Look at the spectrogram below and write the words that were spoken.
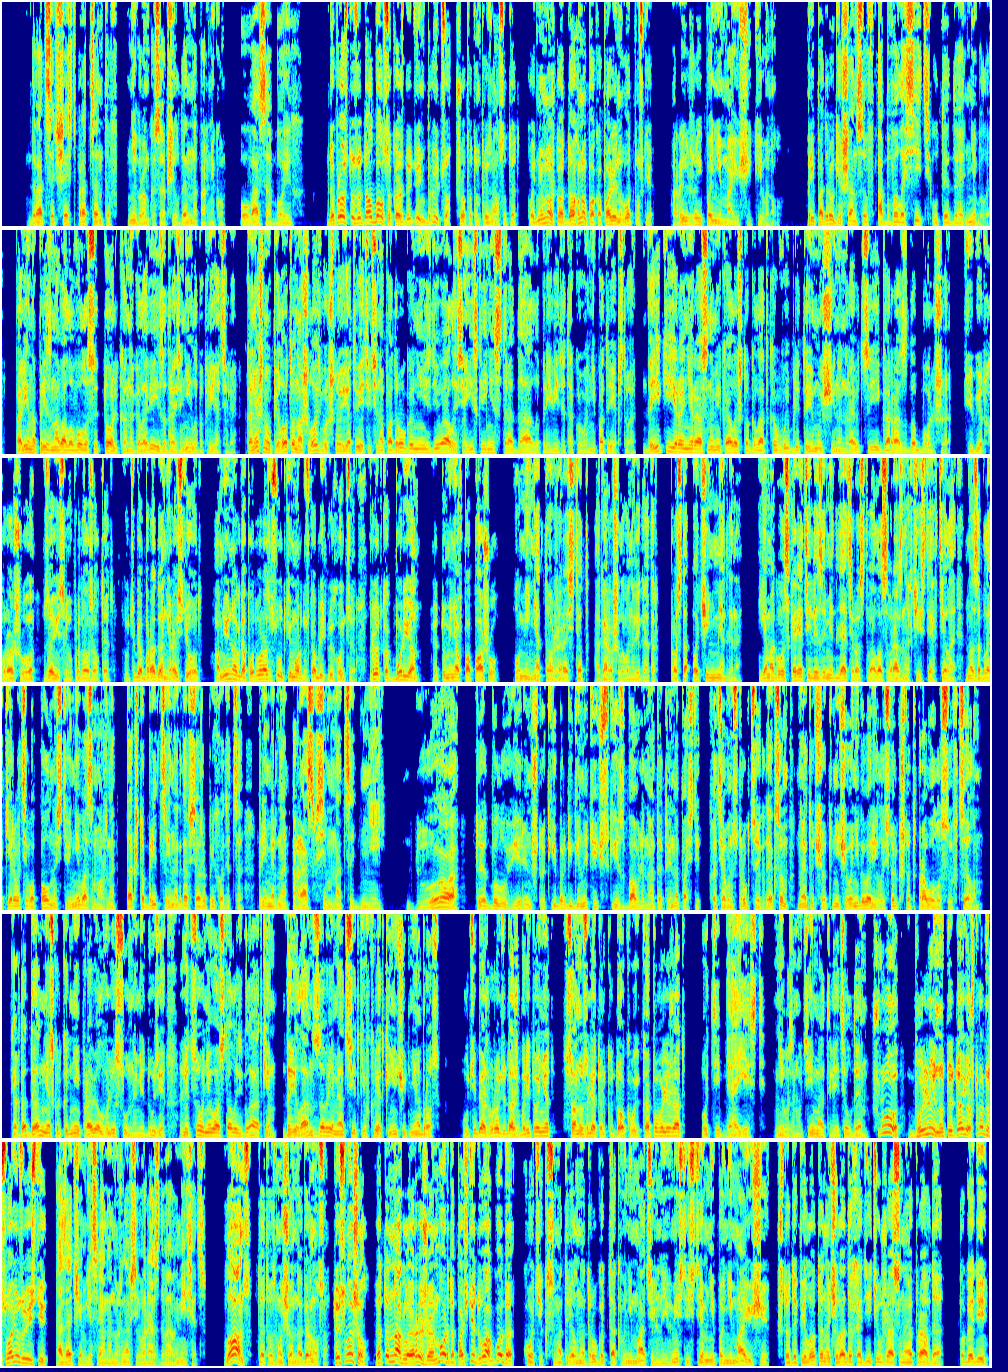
«Двадцать шесть процентов», — негромко сообщил Дэн напарнику. «У вас обоих». «Да просто задолбался каждый день бриться», — шепотом признался Тед. «Хоть немножко отдохну, пока Полина в отпуске». Рыжий, понимающий, кивнул. При подруге шансов обволосеть у Теда не было. Полина признавала волосы только на голове и задразнила бы приятеля. Конечно, у пилота нашлось бы, что и ответить, но подруга не издевалась, а искренне страдала при виде такого непотребства. Да и Кира не раз намекала, что гладко выбритые мужчины нравятся ей гораздо больше. «Тебе-то хорошо», — завистливо продолжал Тед. «У тебя борода не растет, а мне иногда по два раза в сутки морду скоблить приходится. Прет, как бурьян. Это у меня в папашу». «У меня тоже растет», — огорошил его навигатор. «Просто очень медленно. Я могу ускорять или замедлять рост волос в разных частях тела, но заблокировать его полностью невозможно, так что бриться иногда все же приходится, примерно раз в семнадцать дней». «Да!» Тед был уверен, что киборги генетически избавлены от этой напасти, хотя в инструкции к Дексам на этот счет ничего не говорилось, только что-то про волосы в целом. Когда Дэн несколько дней провел в лесу на «Медузе», лицо у него осталось гладким, да и Ланс за время отсидки в клетке ничуть не оброс. «У тебя же вроде даже бритвы нет, в санузле только доковы и кэповы лежат». «У тебя есть». — невозмутимо ответил Дэн. «Что? Блин, ну ты даешь, трудно свою завести». «А зачем, если она нужна всего раз-два в месяц?» «Ланс!» — Тед возмущенно обернулся. «Ты слышал? Это наглая рыжая морда почти два года...» Котик смотрел на друга так внимательно и вместе с тем непонимающе, что до пилота начала доходить ужасная правда. «Погоди,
